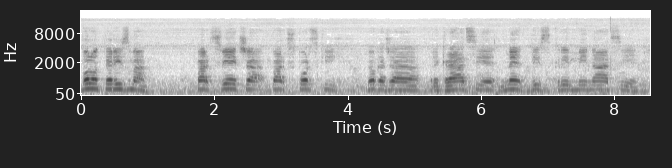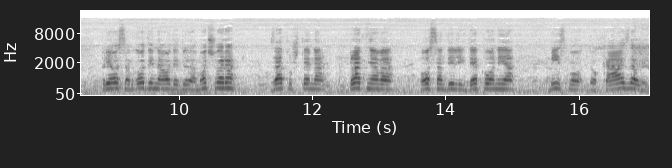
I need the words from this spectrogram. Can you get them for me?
volonterizma, park cvijeća, park sportskih događaja, rekreacije, nediskriminacije. Prije osam godina ovdje je bila močvara, zapuštena, platnjava, osam divljih deponija. Mi smo dokazali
